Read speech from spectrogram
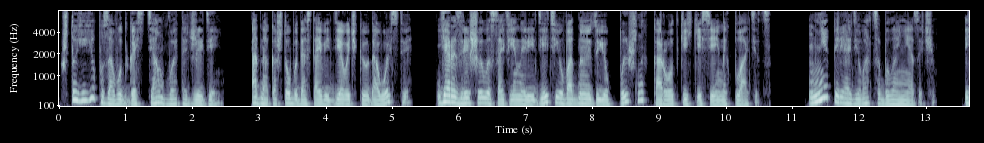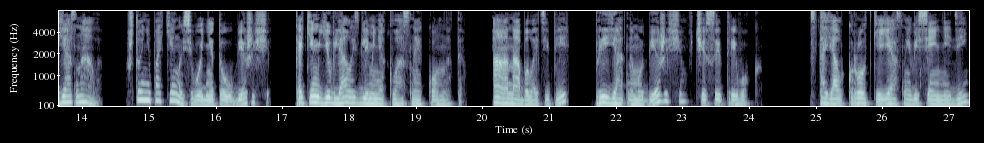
что ее позовут гостям в этот же день. Однако, чтобы доставить девочке удовольствие, я разрешила Софи нарядить ее в одно из ее пышных коротких кисейных платьиц. Мне переодеваться было незачем. Я знала, что не покину сегодня то убежище, каким являлась для меня классная комната, а она была теперь приятным убежищем в часы тревог. Стоял кроткий ясный весенний день,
